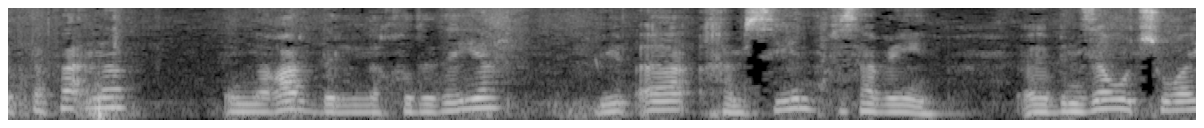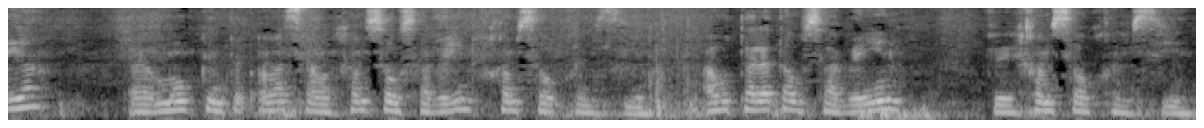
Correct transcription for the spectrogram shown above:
اتفقنا إن عرض الخدودية بيبقى خمسين في سبعين. آه، بنزود شوية آه، ممكن تبقى مثلا خمسة وسبعين في خمسة وخمسين أو تلاتة وسبعين في خمسة وخمسين.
